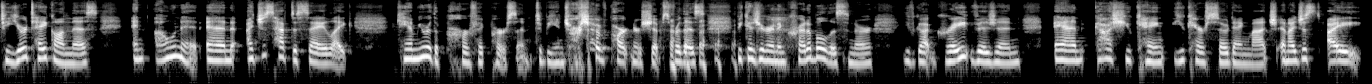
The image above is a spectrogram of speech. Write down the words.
to your take on this and own it. And I just have to say, like, Cam, you're the perfect person to be in charge of partnerships for this because you're an incredible listener. You've got great vision and gosh, you can you care so dang much. And I just I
